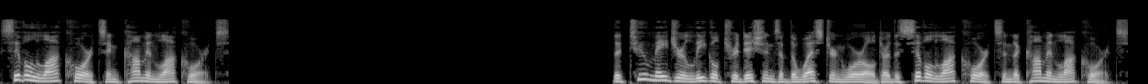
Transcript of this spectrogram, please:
Civil law courts and common law courts The two major legal traditions of the Western world are the civil law courts and the common law courts.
